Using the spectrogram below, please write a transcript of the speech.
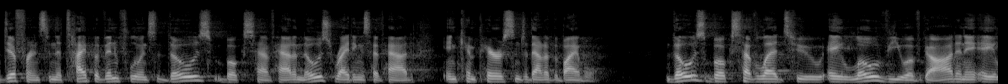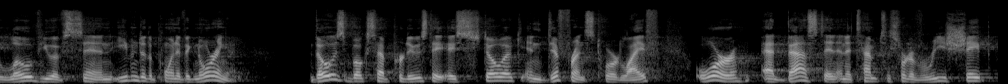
difference in the type of influence those books have had and those writings have had in comparison to that of the Bible. Those books have led to a low view of God and a, a low view of sin, even to the point of ignoring it. Those books have produced a, a stoic indifference toward life, or at best, an attempt to sort of reshape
